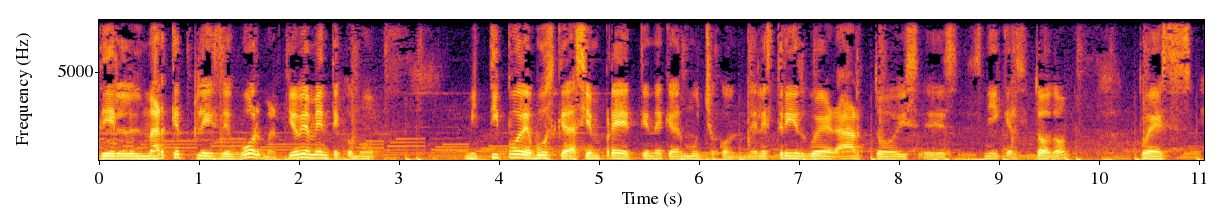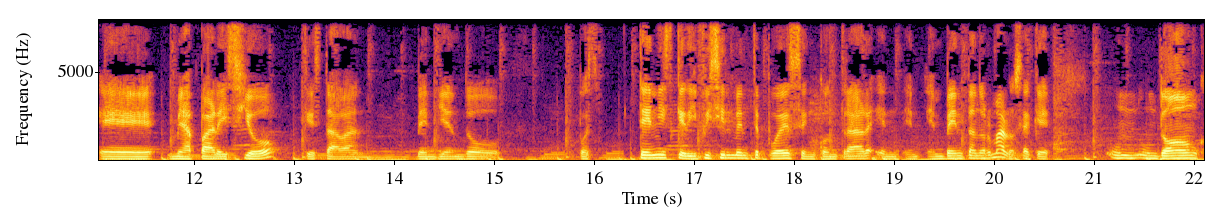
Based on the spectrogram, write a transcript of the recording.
del marketplace de Walmart. Y obviamente como mi tipo de búsqueda siempre tiene que ver mucho con el streetwear, art es- sneakers y todo, pues eh, me apareció que estaban vendiendo pues tenis que difícilmente puedes encontrar en, en- en venta normal. O sea que un, un Dunk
